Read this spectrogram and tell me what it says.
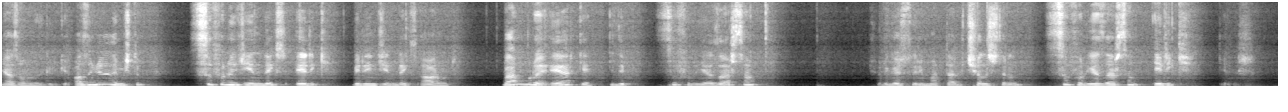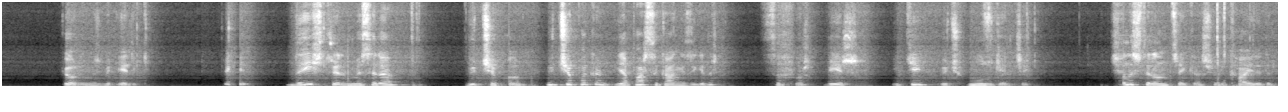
yazmamız gerekiyor. Az önce de demiştim. Sıfırıncı indeks erik, birinci indeks armut. Ben buraya eğer ki gidip sıfır yazarsam Şöyle göstereyim hatta bir çalıştıralım. Sıfır yazarsam erik gelir. Gördüğünüz bir erik. Peki değiştirelim. Mesela 3 yapalım. 3 yaparken yaparsak hangisi gelir? 0, 1, 2, 3 muz gelecek. Çalıştıralım tekrar. Şöyle kaydedelim.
